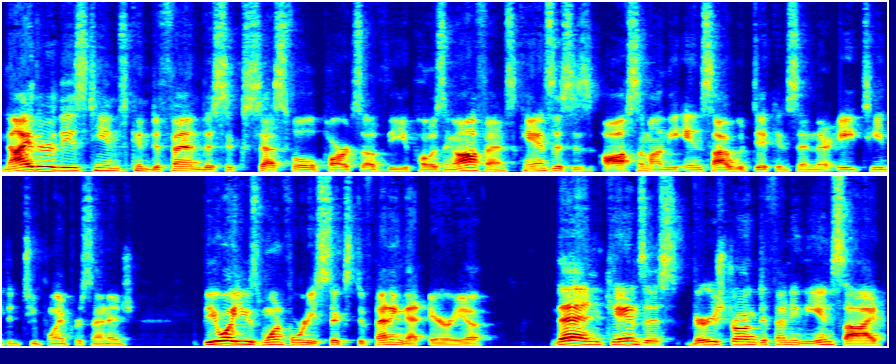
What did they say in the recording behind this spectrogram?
neither of these teams can defend the successful parts of the opposing offense. Kansas is awesome on the inside with Dickinson. They're 18th in two point percentage. BYU is 146 defending that area. Then Kansas, very strong defending the inside.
